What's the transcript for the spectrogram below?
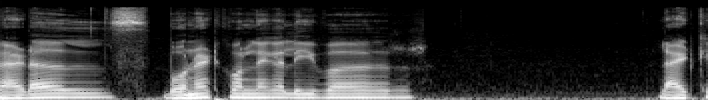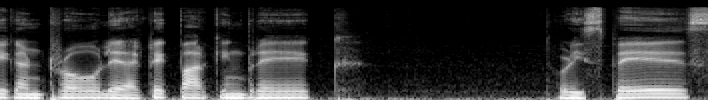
paddles bonnet खोलने का लीवर लाइट के कंट्रोल इलेक्ट्रिक पार्किंग ब्रेक थोड़ी स्पेस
